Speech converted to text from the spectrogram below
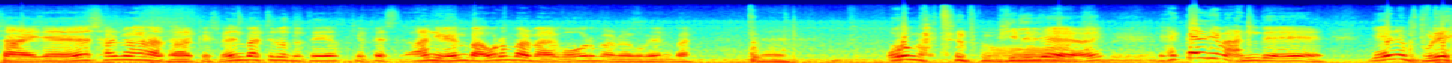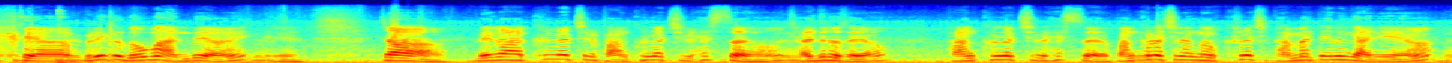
자 이제 설명 하나 더 할게요 왼발 들어도 돼요 기어 뺐어 아니 왼발 오른발 말고 오른발 말고 왼발 네. 오른발 들면 어, 밀려요 네. 헷갈리면 안 돼 얘는 브레이크야 네. 브레이크 넣으면 안 돼요 네. 예. 자 내가 클러치를 반 클러치를 했어요 네. 잘 들으세요 반 클러치를 했어요 반 네. 클러치라는 건 클러치 반만 떼는 게 아니에요 네.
